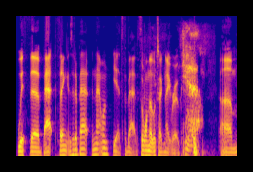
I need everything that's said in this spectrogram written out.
with the bat thing. Is it a bat in that one? Yeah, it's the bat. It's the one that looks like Night Rogue. Yeah, Um,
